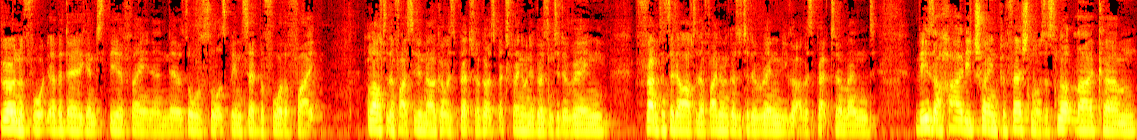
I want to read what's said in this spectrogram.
Broner fought the other day against Theophane, and there was all sorts being said before the fight. And after the fight, said, you know, I've got respect for, I've got respect for anyone who goes into the ring. Frampton said after the fight, anyone who goes into the ring, you've got to respect them. And these are highly trained professionals. It's not like um,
